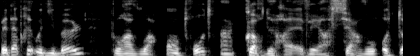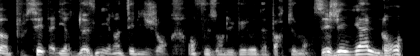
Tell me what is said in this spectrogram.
Ben, D'après Audible, pour avoir entre autres un corps de rêve et un cerveau au top, c'est-à-dire devenir intelligent en faisant du vélo d'appartement. C'est génial, non?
